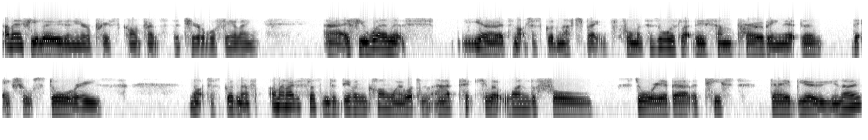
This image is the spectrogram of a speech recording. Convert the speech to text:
I mean, if you lose and you're a press conference, it's a terrible feeling. Uh, if you win, it's you know it's not just good enough to make the performance. It's always like there's some probing that the the actual stories not just good enough. I mean, I just listened to Devon Conway. What an articulate, wonderful story about a test debut, you know?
